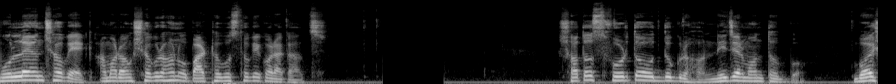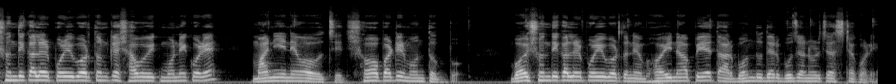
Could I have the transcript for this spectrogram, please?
মূল্যায়ন ছক এক, আমার অংশগ্রহণ ও পাঠ্যপুস্তকে করা কাজ। স্বতঃস্ফূর্ত উদ্যোগ গ্রহণ, নিজের মন্তব্য। বয়সন্ধিকালের পরিবর্তনকে স্বাভাবিক মনে করে মানিয়ে নেওয়া উচিত, সহপাঠীর মন্তব্য। বয়সন্ধিকালের পরিবর্তনে ভয় না পেয়ে তার বন্ধুদের বোঝানোর চেষ্টা করে।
